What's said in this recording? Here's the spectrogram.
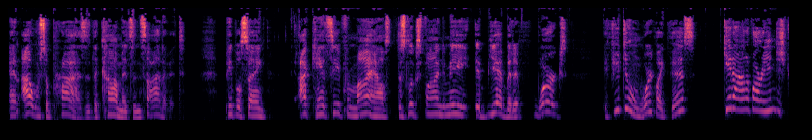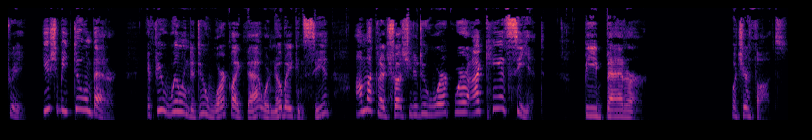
and I was surprised at the comments inside of it. People saying, I can't see it from my house. This looks fine to me. It, yeah, but it works. If you're doing work like this, get out of our industry. You should be doing better. If you're willing to do work like that where nobody can see it, I'm not going to trust you to do work where I can't see it. Be better. What's your thoughts?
